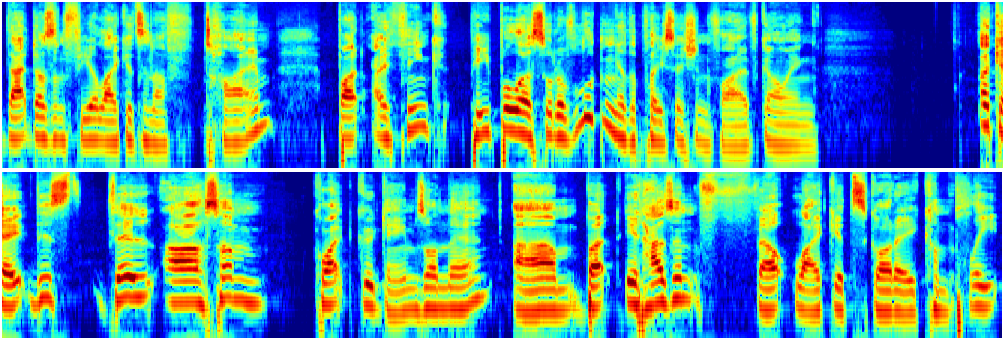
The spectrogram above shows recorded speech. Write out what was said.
that doesn't feel like it's enough time but i think people are sort of looking at the playstation 5 going okay, this there are some quite good games on there, um, but it hasn't felt like it's got a complete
